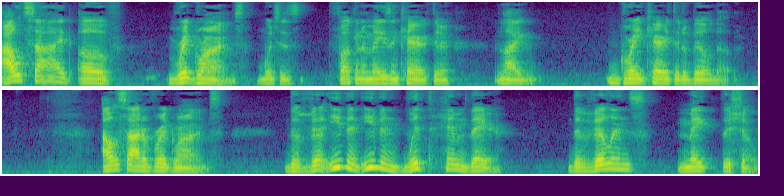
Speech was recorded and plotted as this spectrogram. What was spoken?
outside of Rick Grimes, which is fucking amazing character, like great character to build up. Outside of Rick Grimes, the vi- even even with him there, the villains make the show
